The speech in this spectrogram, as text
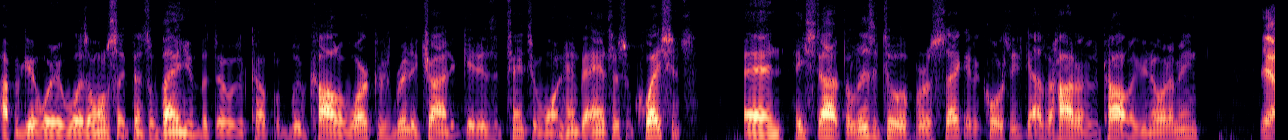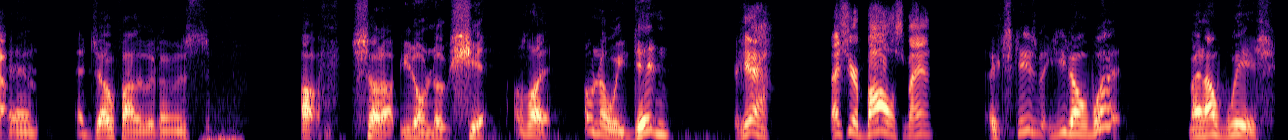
I forget where he was. I want to say Pennsylvania, but there was a couple of blue collar workers really trying to get his attention, wanting him to answer some questions. And he stopped to listen to it for a second. Of course, these guys are hot under the collar. You know what I mean? Yeah. And and Joe finally looked at him and said, "Oh, shut up! You don't know shit." I was like, Oh no, he didn't. Yeah, that's your boss, man. Excuse me. You know what, man? I wish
